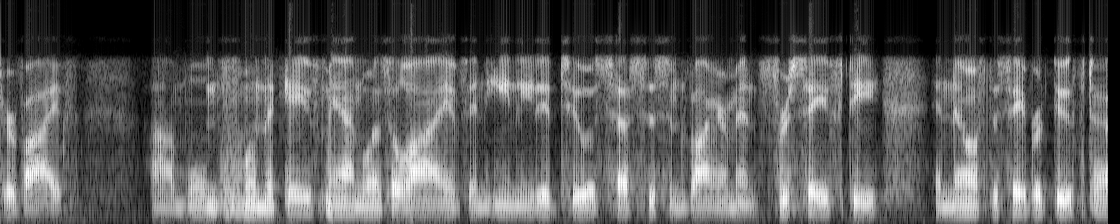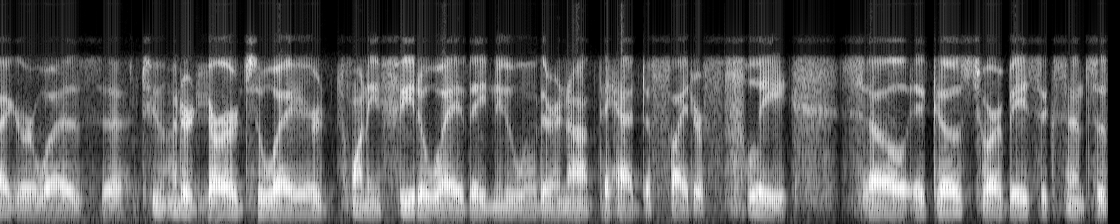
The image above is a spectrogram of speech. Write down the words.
survive. Um, when, when the caveman was alive and he needed to assess his environment for safety and know if the saber-toothed tiger was uh, 200 yards away or 20 feet away, they knew whether or not they had to fight or flee. So it goes to our basic sense of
